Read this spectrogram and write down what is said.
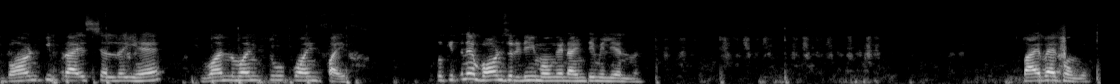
बॉन्ड की प्राइस चल रही है 112.5 तो कितने बॉन्ड्स रिडीम होंगे 90 मिलियन में? बायबैक होंगे।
